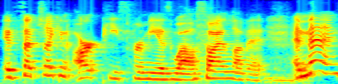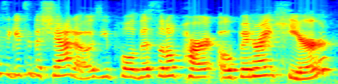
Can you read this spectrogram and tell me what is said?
it's such like an art piece for me as well. So I love it. And then to get to the shadows, you pull this little part open right here.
